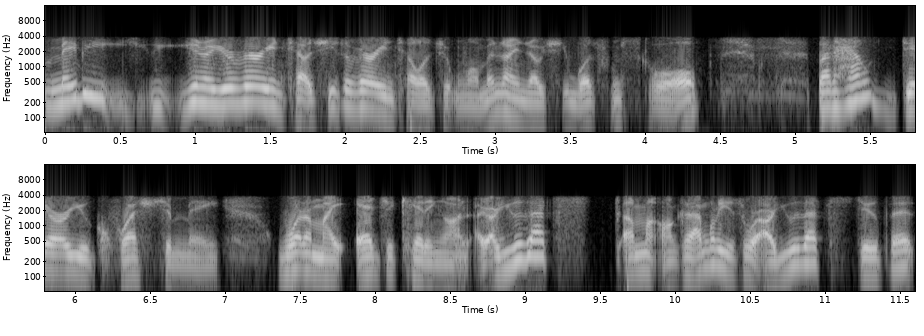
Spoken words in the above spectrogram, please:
maybe you know you're very intelligent. She's a very intelligent woman. I know she was from school. But how dare you question me? What am I educating on? Are you that? st- I'm, I'm going to use the word. Are you that stupid?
